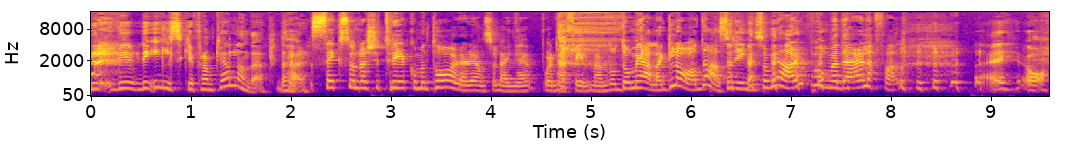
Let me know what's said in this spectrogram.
Det, det, det är ilskeframkallande det här. 623 kommentarer än så länge på den här filmen. Och de är alla glada. Så det är ingen som är arg på mig där i alla fall. Nej, ja,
